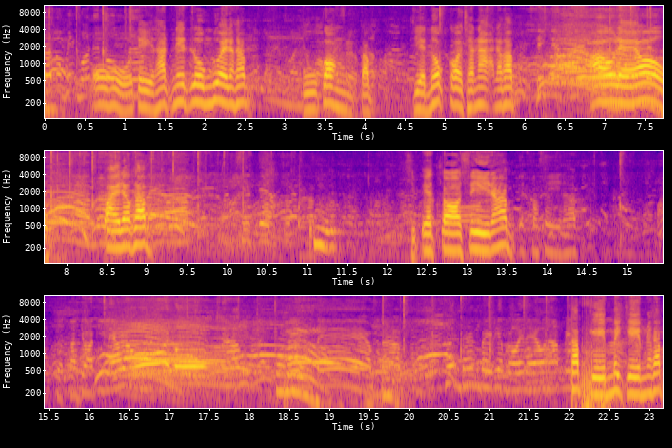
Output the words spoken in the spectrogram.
นะลูกพลิกหัวเน็ตโอ้โหลงนะเตะทัดเน็ตลงด้วยนะครับปูกล้องกับเสียนกก็ชนะนะครับพลิกเน็ตไปเอาแล้วไปแล้วครับ สิบเอ็ด11ต่อ4นะครับ เอ็ดต่อสี่นะครับเกิดตัดยอดอีกแล้วแล้วโอ้ยลงนะครับแต้มนะครับขึ้นแท่นไปเรียบร้อยแล้วนะครับครับเกมไม่เกมนะครับ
